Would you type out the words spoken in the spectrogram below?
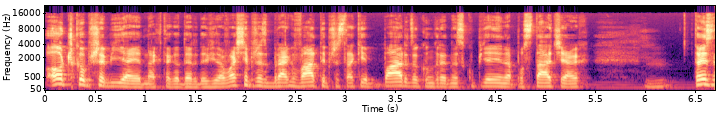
Oczko przebija jednak tego Daredevila, właśnie przez brak waty, przez takie bardzo konkretne skupienie na postaciach. To jest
